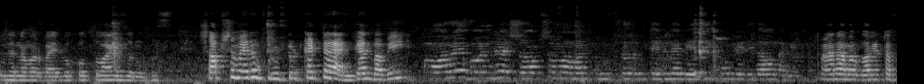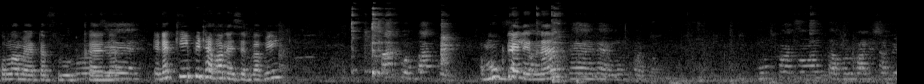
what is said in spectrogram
ওই জন্য আমার বাইরে কত আয়োজন করছে। সবসময় এরকম ফ্রুট টুট কাটতে রান কেন ভাবি? আরে সব সময় আমার ঘরে একটা পোলাম একটা ফ্রুট খায় না। এটা কি পিঠা বানাইছেন ভাবি? মুগ ডাইলেন না? হ্যাঁ হ্যাঁ মুখ পাকো। মুখ তারপর বাড়ির সাথে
